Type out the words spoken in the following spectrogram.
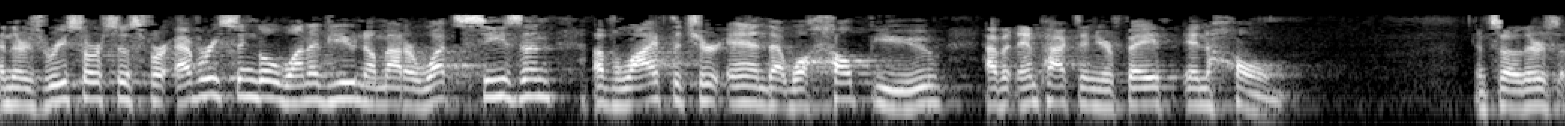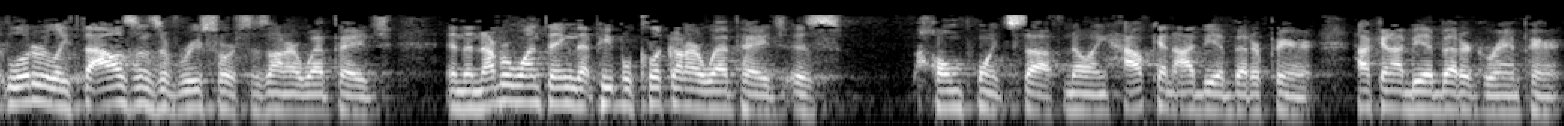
and there's resources for every single one of you, no matter what season of life that you're in, that will help you have an impact in your faith in home. And so there's literally thousands of resources on our webpage and the number one thing that people click on our webpage is home point stuff, knowing how can I be a better parent? How can I be a better grandparent?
